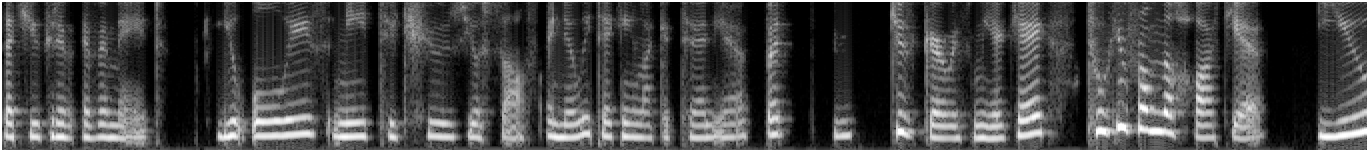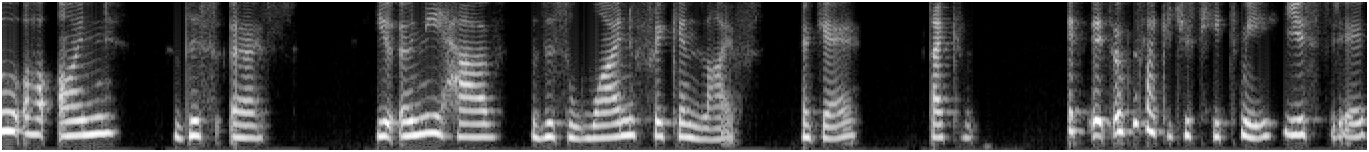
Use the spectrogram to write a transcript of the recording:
that you could have ever made. You always need to choose yourself. I know we're taking like a turn here, but just go with me, okay? Talking from the heart here. You are on this earth. You only have this one freaking life, okay? Like, it, it's almost like it just hit me yesterday.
